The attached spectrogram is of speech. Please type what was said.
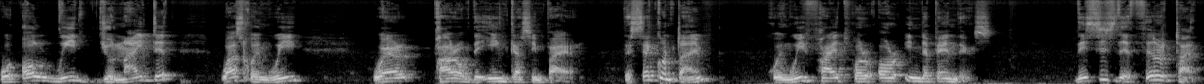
were all we united was when we were part of the Incas empire. The second time when we fight for our independence. This is the third time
